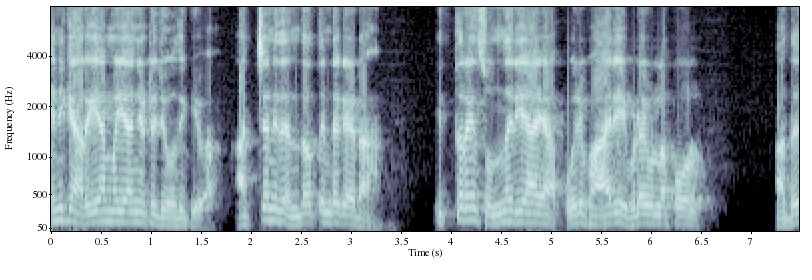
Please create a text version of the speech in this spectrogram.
എനിക്ക് അറിയാൻ വയ്യാഞ്ഞിട്ട് ചോദിക്കുക. അച്ഛൻ ഇത് എന്തത്തിന്റെ കേടാ? ഇത്രയും സുന്ദരിയായ ഒരു ഭാര്യ ഇവിടെ ഉള്ളപ്പോൾ അത്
